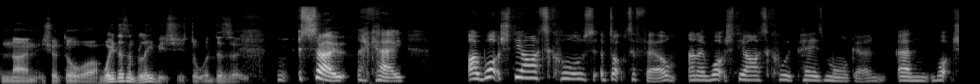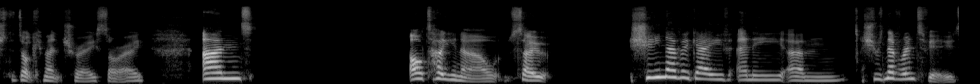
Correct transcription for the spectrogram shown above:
and knowing it's your daughter. Well, he doesn't believe it's his daughter, does he? So, okay. I watched the articles of Dr. Phil and I watched the article with Piers Morgan, um, watched the documentary, sorry. And I'll tell you now, so she never gave any um she was never interviewed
